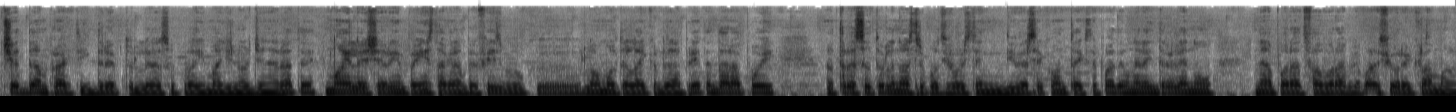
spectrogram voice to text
cedăm practic drepturile asupra imaginilor generate. Noi le share pe Instagram, pe Facebook, uh, luăm multe like-uri de la prieteni, dar apoi uh, trăsăturile noastre pot fi folosite în diverse contexte. Poate unele dintre ele nu neapărat favorabile. Poate fi o reclamă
